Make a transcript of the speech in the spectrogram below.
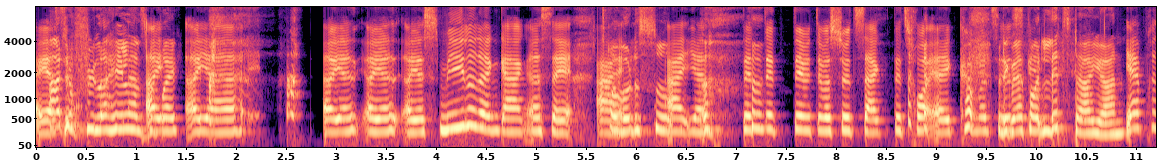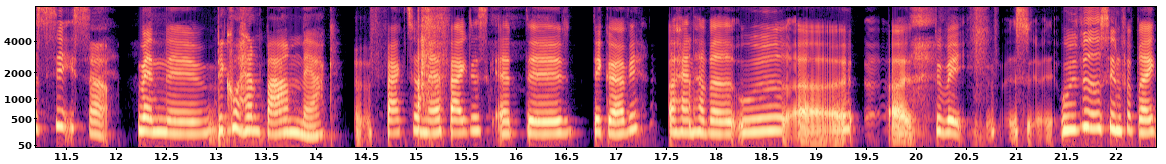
Og jeg, Og du fylder hele hans og, fabrik. og, jeg, og, jeg, og, jeg, og jeg smilede dengang og sagde, ej, Hvor du sød. ej ja, det, det, det, det var sødt sagt. Det tror jeg ikke kommer til Så det kan at være på et lidt større hjørne. Ja, præcis. Ja. Men øh, Det kunne han bare mærke. faktum er faktisk, at øh, det gør vi. Og han har været ude og, og du ved, udvide sin fabrik,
